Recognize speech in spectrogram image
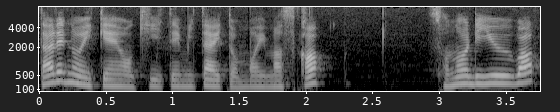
誰の意見を聞いてみたいと思いますか？その理由は？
